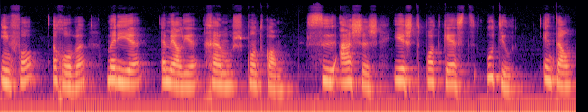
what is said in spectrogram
info@mariaameliaramos.com. Se achas este podcast útil, então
